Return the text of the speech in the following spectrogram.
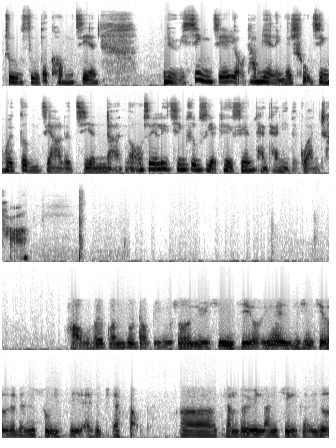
住宿的空间，女性街友她面临的处境会更加的艰难哦。所以丽青是不是也可以先谈谈你的观察？好，我会关注到，比如说女性街友，因为女性街友的人数一直以来是比较少。呃，相对于男性可能只有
